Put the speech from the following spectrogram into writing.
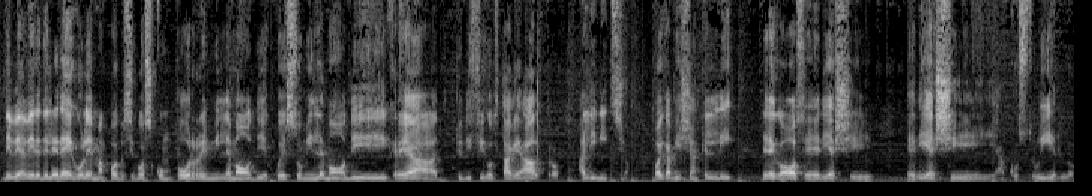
deve avere delle regole ma poi si può scomporre in mille modi e questo mille modi crea più difficoltà che altro all'inizio. Poi capisci anche lì delle cose e riesci e riesci a costruirlo.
